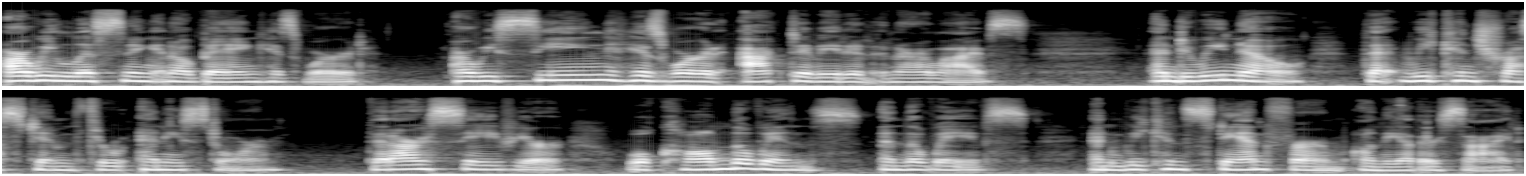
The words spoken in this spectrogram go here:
Are we listening and obeying His word? Are we seeing His word activated in our lives? And do we know that we can trust Him through any storm? That our Savior will calm the winds and the waves? And we can stand firm on the other side.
